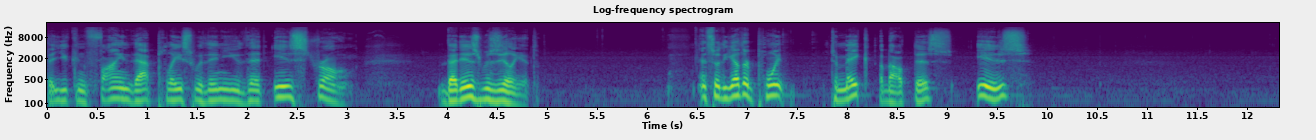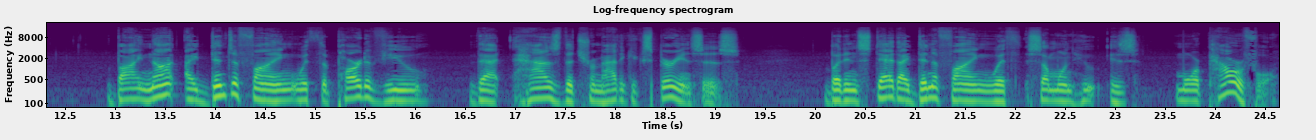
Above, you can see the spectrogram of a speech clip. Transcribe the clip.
That you can find that place within you that is strong, that is resilient. And so the other point to make about this is by not identifying with the part of you that has the traumatic experiences, but instead identifying with someone who is more powerful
